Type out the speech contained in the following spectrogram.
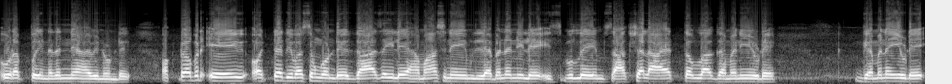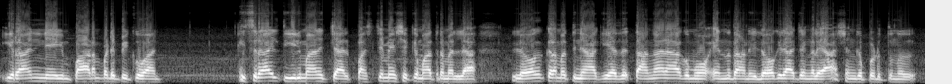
ഉറപ്പ് നെതന്യാഹുവിനുണ്ട്. ഒക്ടോബർ ഏഴ് ഒറ്റ ദിവസം കൊണ്ട് ഗാസയിലെ ഹമാസിനെയും ലെബനനിലെ ഇസ്ബുല്ലയും സാക്ഷാൽ ആയത്തുള്ള ഗമനയുടെ ഗമനയുടെ ഇറാനിനെയും പാഠം പഠിപ്പിക്കുവാൻ ഇസ്രായേൽ തീരുമാനിച്ചാൽ പശ്ചിമേഷ്യക്ക് മാത്രമല്ല ലോകക്രമത്തിനാകെ അത് താങ്ങാനാകുമോ എന്നതാണ് ലോകരാജ്യങ്ങളെ ആശങ്കപ്പെടുത്തുന്നത്.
